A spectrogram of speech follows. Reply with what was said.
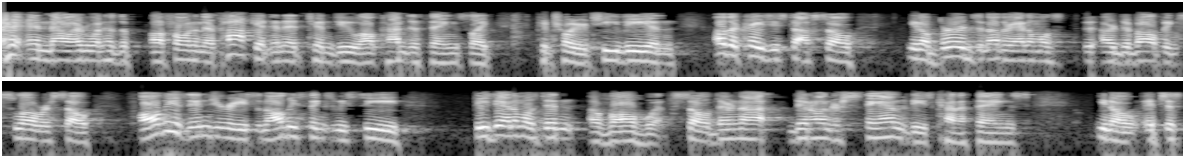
and now everyone has a, a phone in their pocket, and it can do all kinds of things like control your TV and other crazy stuff. So, you know, birds and other animals are developing slower. So, all these injuries and all these things we see, these animals didn't evolve with. So they're not, they don't understand these kind of things you know, it's just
